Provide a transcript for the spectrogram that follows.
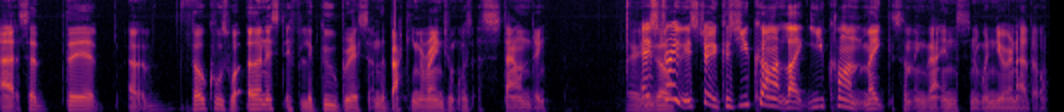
Uh, said the uh, vocals were earnest, if lugubrious, and the backing arrangement was astounding. there you It's go. true. It's true because you can't like you can't make something that instant when you're an adult.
